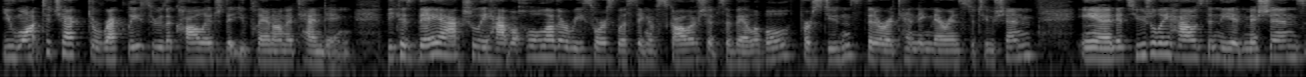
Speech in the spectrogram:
you want to check directly through the college that you plan on attending because they actually have a whole other resource listing of scholarships available for students that are attending their institution. And it's usually housed in the admissions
